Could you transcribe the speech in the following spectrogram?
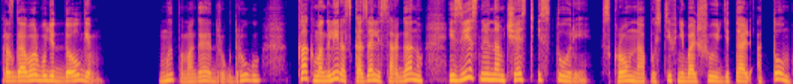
разговор будет долгим. Мы, помогая друг другу, как могли, рассказали Саргану известную нам часть истории, скромно опустив небольшую деталь о том,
